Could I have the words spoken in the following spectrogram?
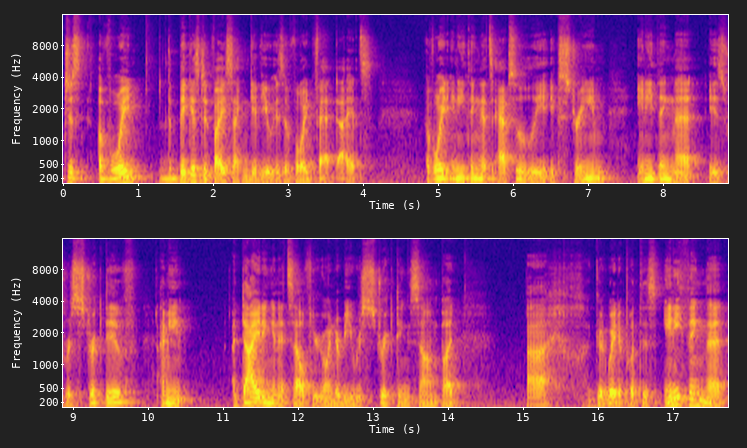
just avoid the biggest advice I can give you is avoid fad diets. Avoid anything that's absolutely extreme, anything that is restrictive. I mean, a dieting in itself, you're going to be restricting some, but uh, a good way to put this anything that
